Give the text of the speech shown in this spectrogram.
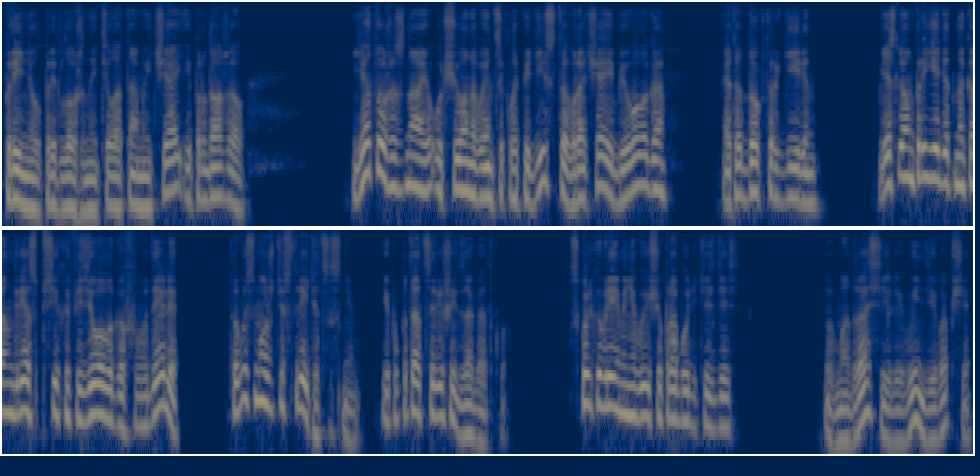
принял предложенный телотамый чай и продолжал. Я тоже знаю ученого-энциклопедиста, врача и биолога. Это доктор Гирин. Если он приедет на конгресс психофизиологов в Дели, то вы сможете встретиться с ним и попытаться решить загадку. Сколько времени вы еще пробудете здесь? В Мадрасе или в Индии вообще?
